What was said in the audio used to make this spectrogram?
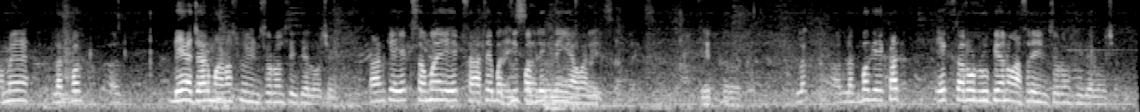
અમે લગભગ બે હજાર માણસનો ઇન્સ્યોરન્સ લીધેલો છે. કારણ કે એક સમયે એક સાથે બધી પબ્લિક નહીં આવવાની. એક કરોડ. લગ- લગભગ એકાદ એક કરોડ રૂપિયાનો આશરે ઇન્સ્યોરન્સ લીધેલો છે.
